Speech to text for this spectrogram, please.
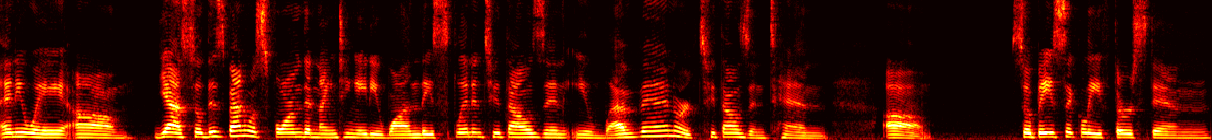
anyway, um, yeah, so this band was formed in 1981. They split in 2011 or 2010. Um, so basically, Thurston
